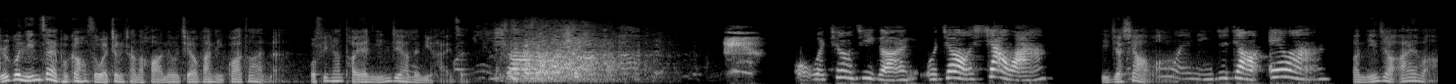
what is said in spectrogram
如果您再不告诉我正常的话，那我就要把你挂断了。我非常讨厌您这样的女孩子。我我叫这个，我叫夏娃。你叫夏娃。英文名字叫艾娃。啊，您叫艾娃。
